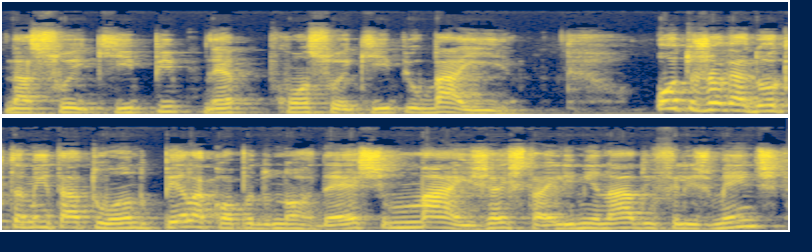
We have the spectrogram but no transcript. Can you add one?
na sua equipe, né, com a sua equipe, o Bahia. Outro jogador que também está atuando pela Copa do Nordeste, mas já está eliminado, infelizmente,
